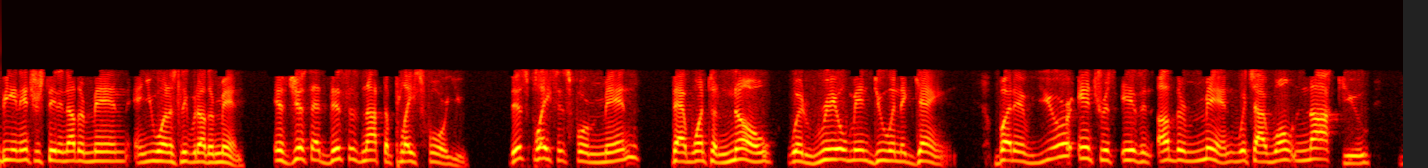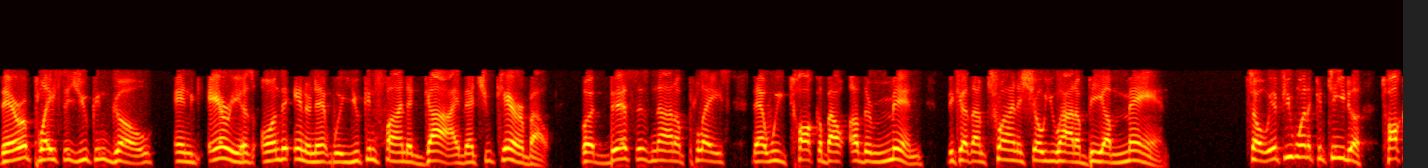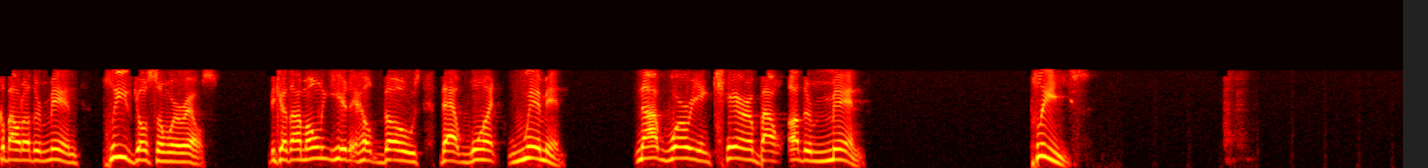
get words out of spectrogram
being interested in other men and you want to sleep with other men. It's just that this is not the place for you. This place is for men that want to know what real men do in the game. But if your interest is in other men, which I won't knock you, there are places you can go and areas on the internet where you can find a guy that you care about. But this is not a place that we talk about other men because I'm trying to show you how to be a man. So if you want to continue to talk about other men, please go somewhere else because I'm only here to help those that want women, not worry and care about other men. Please.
